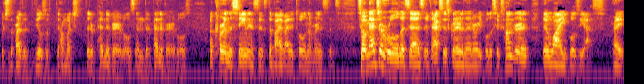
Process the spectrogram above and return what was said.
which is the part that deals with how much the dependent variables and the dependent variables occur in the same instance divided by the total number of instances. So imagine a rule that says if x is greater than or equal to 600, then y equals yes, right?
